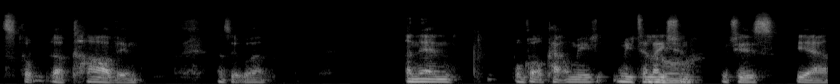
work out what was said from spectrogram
it's got a carving, as it were. And then we've got a cattle mutilation, oh. which is yeah,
